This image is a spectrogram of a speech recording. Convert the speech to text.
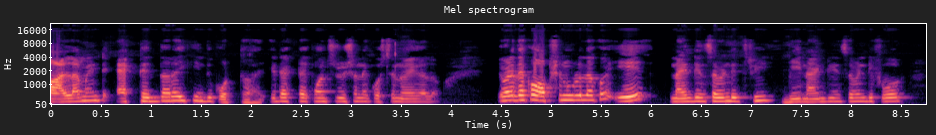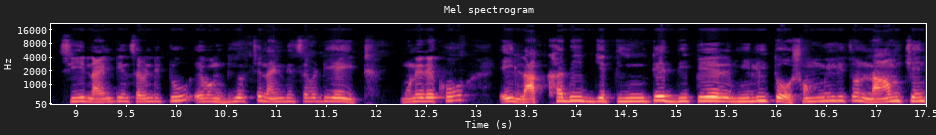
পার্লামেন্ট অ্যাক্টের দ্বারাই কিন্তু করতে হয়। এটা একটা কনস্টিটিউশনের কোশ্চেন হয়ে গেল। এবারে দেখো অপশনগুলো দেখো A nineteen seventy three B nineteen seventy four C nineteen seventy two এবং ডি হচ্ছে নাইনটিন সেভেন্টি এইট মনে রেখো, এই লাক্ষাদ্বীপ যে তিনটে দ্বীপের মিলিত, সম্মিলিত নাম চেঞ্জ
